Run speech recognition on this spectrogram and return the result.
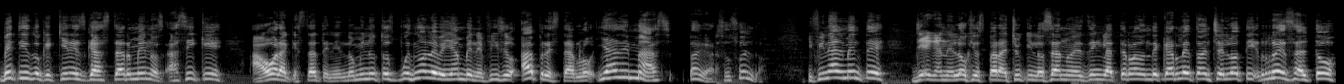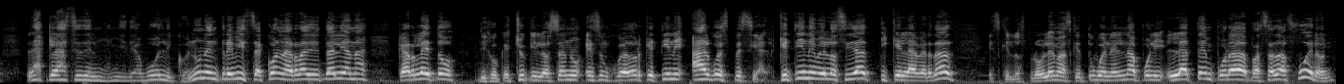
Betis lo que quiere es gastar menos, así que ahora que está teniendo minutos, pues no le veían beneficio a prestarlo y además pagar su sueldo. Y finalmente llegan elogios para Chucky Lozano desde Inglaterra donde Carleto Ancelotti resaltó la clase del muñe diabólico. En una entrevista con la radio italiana, Carleto dijo que Chucky Lozano es un jugador que tiene algo especial, que tiene velocidad y que la verdad es que los problemas que tuvo en el Napoli la temporada pasada fueron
